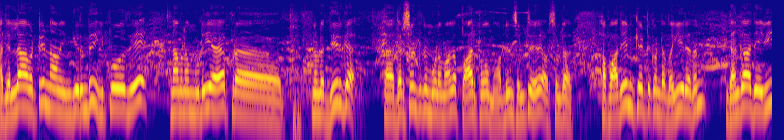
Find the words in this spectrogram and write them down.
அது எல்லாவற்றையும் நாம் இங்கிருந்து இப்போதே நாம் நம்முடைய ப்ர நம்முடைய தீர்க்க தரிசனத்தின் மூலமாக பார்ப்போம் அப்படின்னு சொல்லிட்டு அவர் சொல்கிறார் அப்போ அதையும் கேட்டுக்கொண்ட பகீரதன் கங்காதேவி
